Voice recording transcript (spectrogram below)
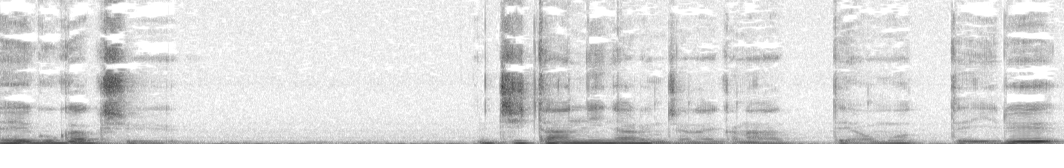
英語学習時短になるんじゃないかなって思っている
